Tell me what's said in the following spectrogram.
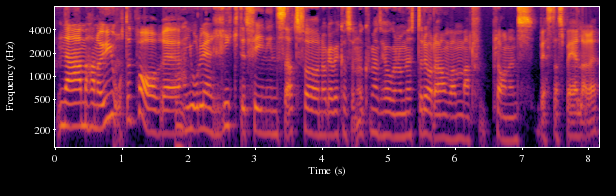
Nej men han har ju gjort ett par, eh, mm. han gjorde ju en riktigt fin insats för några veckor sedan, nu kommer jag inte ihåg om de mötte då, där han var matchplanens bästa spelare.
